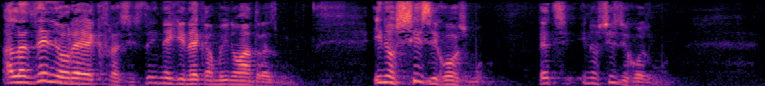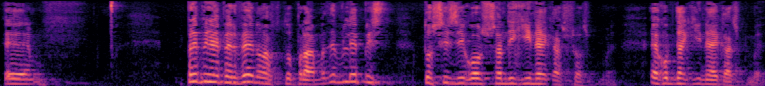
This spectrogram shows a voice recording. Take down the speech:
Αλλά δεν είναι ωραία έκφραση. Δεν είναι η γυναίκα μου, είναι ο άντρας μου. Είναι ο σύζυγός μου. Έτσι, είναι ο σύζυγός μου. Ε, πρέπει να υπερβαίνω αυτό το πράγμα. Δεν βλέπεις το σύζυγό σου σαν τη γυναίκα σου ας πούμε. Έχω μια γυναίκα ας πούμε.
